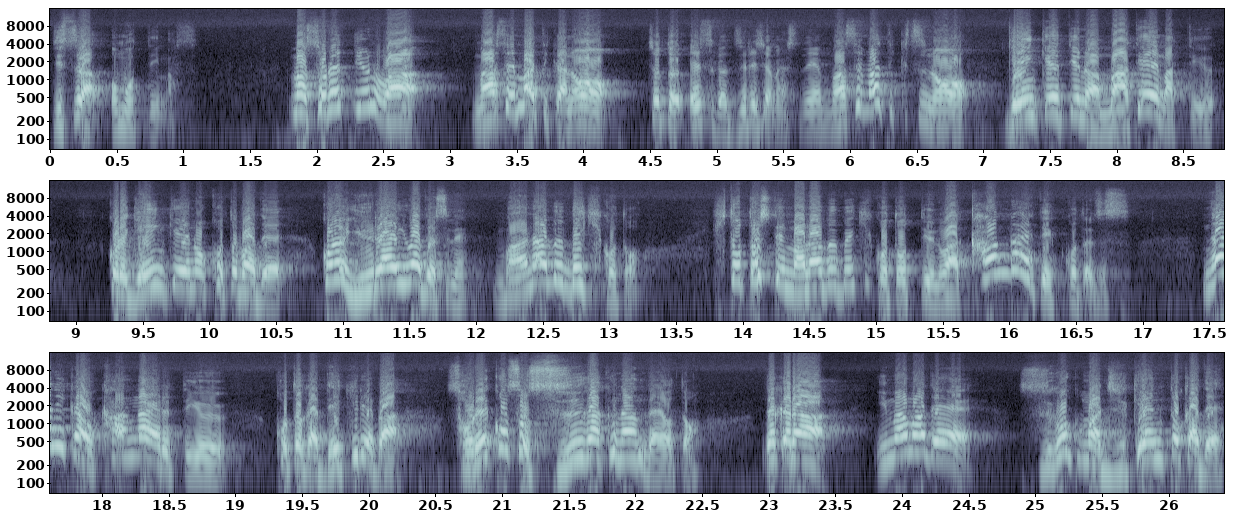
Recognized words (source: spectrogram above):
実は思っています。まあそれっていうのはマセマティカのちょっと S がずれちゃいますね。マセマティクスの原型っていうのはマテーマっていうこれ原型の言葉でこれ由来はですね学ぶべきこと。人として学ぶべきことっていうのは考えていくことです。何かを考えるっていうことができればそれこそ数学なんだよと。だから今まですごくまあ受験とかで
